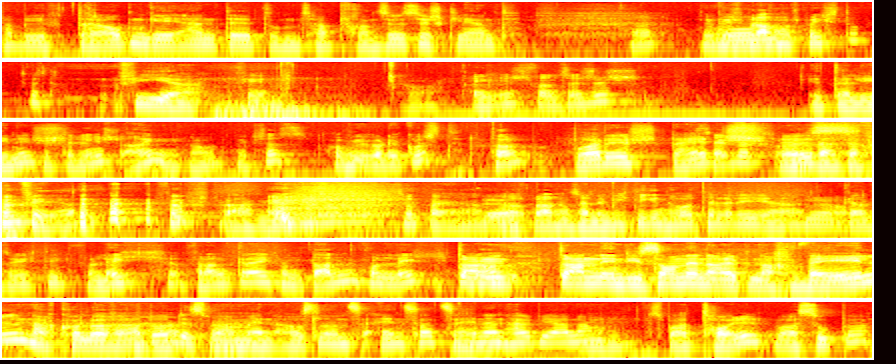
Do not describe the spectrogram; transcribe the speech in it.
habe ich Trauben geerntet und habe Französisch gelernt. Ja. Wie viele Sprachen sprichst du? Vier. Vier. Ja. Englisch, Französisch? Italienisch. Italienisch, ah, ja. Gibt's das? Habe ich gar nicht gewusst. Toll. Borisch, Deutsch. Ja, das sind also fünf, ja. fünf Sprachen. Super, ja. ja. Sprachen sind wichtig in der Hotellerie, ja. ja. Ganz wichtig. Von Lech, Frankreich und dann von Lech? Dann, dann in die Sonnenalpen nach Vail, nach Colorado. Aha, das war aha. mein Auslandseinsatz eineinhalb Jahre lang. Es mhm. war toll, war super.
